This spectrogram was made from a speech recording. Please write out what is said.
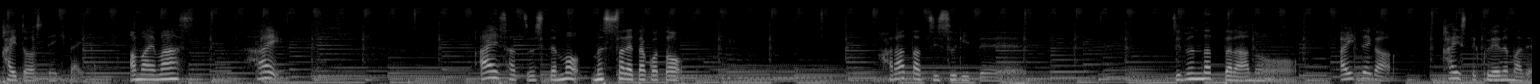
回答していきたいと思います。はい挨拶しても無視されたこと。腹立ちすぎて。自分だったらあの相手が返してくれるまで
